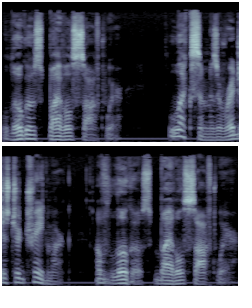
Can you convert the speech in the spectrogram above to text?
Logos Bible Software. Lexham is a registered trademark of Logos Bible Software.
